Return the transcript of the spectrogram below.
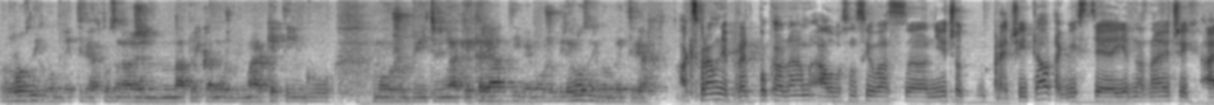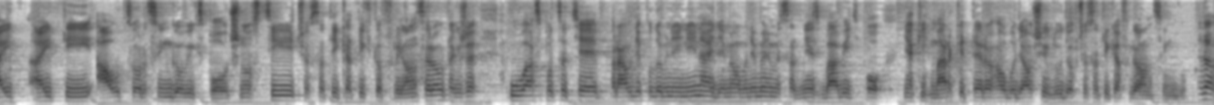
rôznych odvetviach. To znamená, že napríklad môžu byť v marketingu, môžu byť v nejakej kreatíve, môžu byť v rôznych odvetviach. Ak správne predpokladám, alebo som si u vás e, niečo prečítal, tak vy ste jedna z najväčších IT outsourcingových spoločností, čo sa týka týchto freelancerov, takže u vás v podstate pravdepodobne nenájdeme, alebo nebudeme sa dnes baviť o nejakých marketéroch alebo ďalších ľuďoch, čo sa týka freelancingu. Teda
